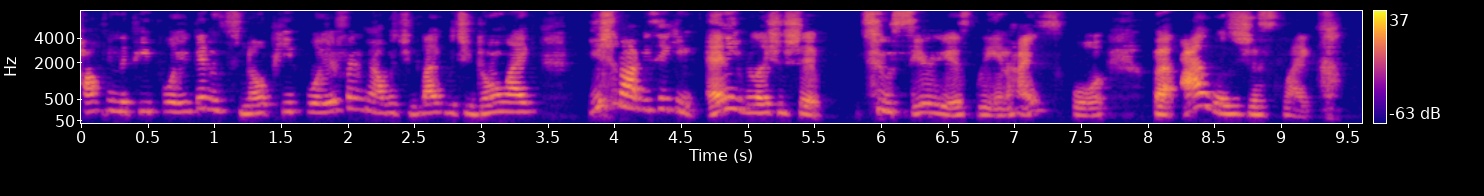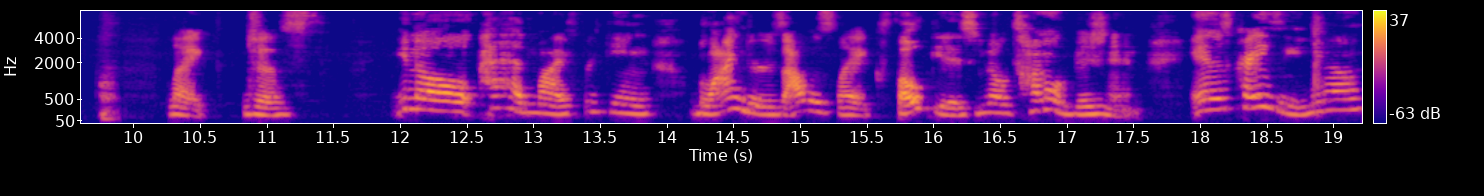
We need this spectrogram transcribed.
talking to people, you're getting to know people, you're figuring out what you like, what you don't like. You should not be taking any relationship too seriously in high school. But I was just like, like just you know, I had my freaking blinders. I was like focused, you know, tunnel vision. And it's crazy, you know?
